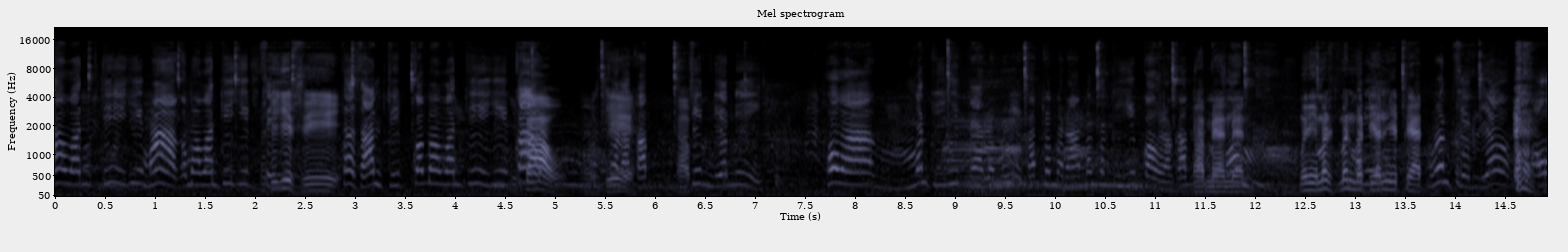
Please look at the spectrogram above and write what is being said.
ถ้าวันที่ยี่ห้าก็มาวันที่ยี่วันสี่ที่ยี่สิบสี่ ถ้าสามสิบก็มาวันที่ยี่เก้าโอเคครับครับ สิ้นเดือนนี้ เพราะว่าวันที่ยี่แปดแล้วมื้อนี้ครับธรรมดามันวันที่ยี่เก้าแล้วครับครับแมนแมนส้ มื้อนี้มันมันหมดเดือนยี่แปดเงินเสร็จแล้วเอา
